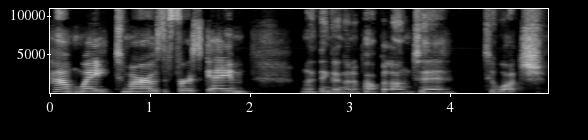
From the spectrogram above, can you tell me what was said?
Can't wait. Tomorrow is the first game, and I think I'm going to pop along to to watch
